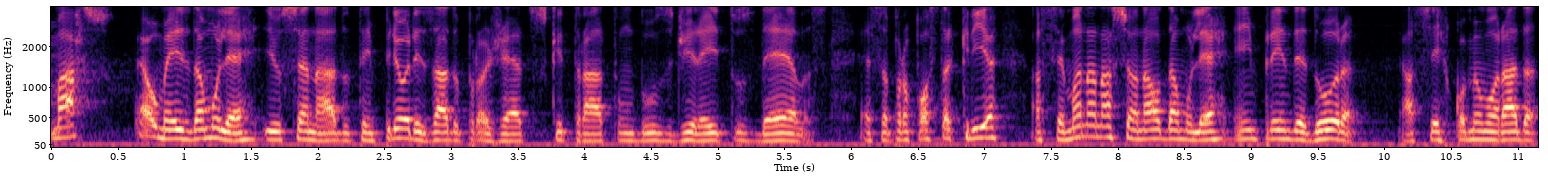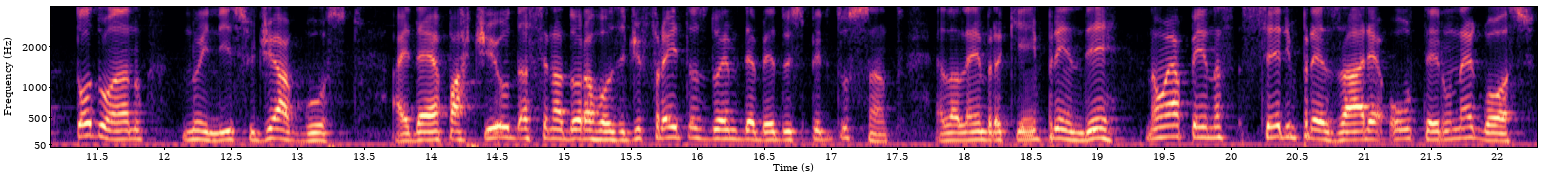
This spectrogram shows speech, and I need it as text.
Março é o mês da mulher e o Senado tem priorizado projetos que tratam dos direitos delas. Essa proposta cria a Semana Nacional da Mulher Empreendedora, a ser comemorada todo ano no início de agosto. A ideia partiu da senadora Rose de Freitas, do MDB do Espírito Santo. Ela lembra que empreender não é apenas ser empresária ou ter um negócio,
